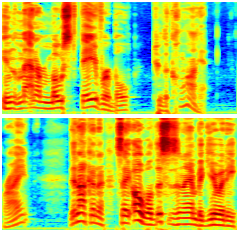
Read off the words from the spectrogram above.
in the manner most favorable to the client, right? They're not going to say, oh, well, this is an ambiguity.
